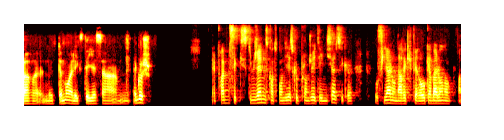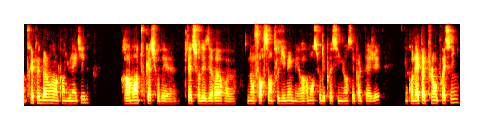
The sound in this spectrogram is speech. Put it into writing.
euh, notamment Alex Teyes à, gauche. Le problème, c'est que ce qui me gêne quand on dit est-ce que le plan de jeu était initial, c'est que au final, on n'a récupéré aucun ballon, enfin très peu de ballons dans le camp United. Rarement, en tout cas, sur des, peut-être sur des erreurs euh, non forcées entre guillemets, mais rarement sur des pressings lancés par le PSG. Donc, on n'avait pas de plan au pressing.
